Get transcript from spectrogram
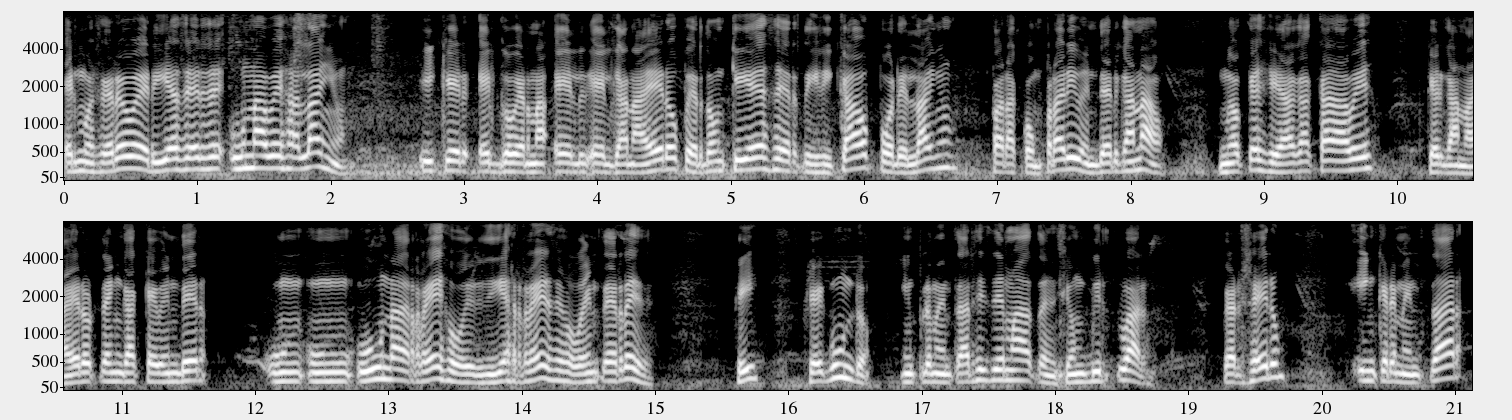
el muestreo debería hacerse una vez al año y que el, el, ganadero perdón, quede certificado por el año para comprar y vender ganado. No que se haga cada vez que el ganadero tenga que vender un, una res o 10 reses o 20 reses. ¿sí? Segundo, implementar sistemas de atención virtual. Tercero, incrementar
